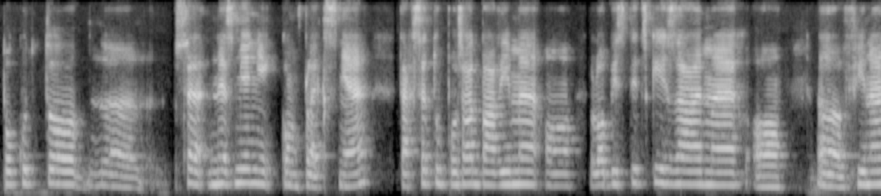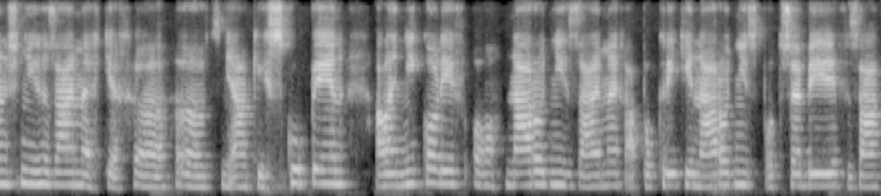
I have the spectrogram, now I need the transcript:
pokud to eh, se nezmění komplexně, tak se tu pořád bavíme o lobistických zájmech, o e, finančních zájmech těch e, e, nějakých skupin, ale nikoliv o národních zájmech a pokrytí národní spotřeby za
